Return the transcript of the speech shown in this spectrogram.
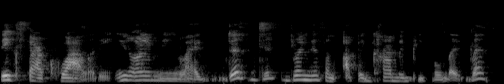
big star quality. You know what I mean? Like just just bring in some up and coming people. Like let's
